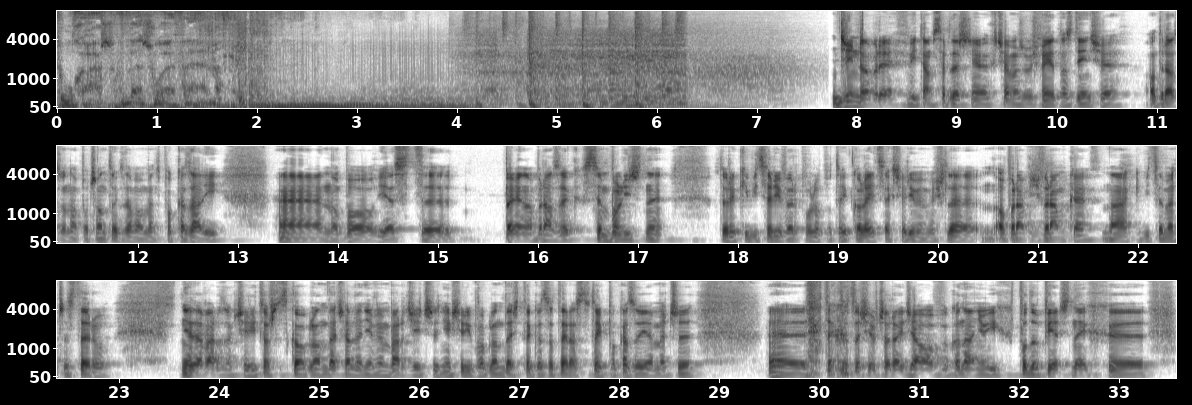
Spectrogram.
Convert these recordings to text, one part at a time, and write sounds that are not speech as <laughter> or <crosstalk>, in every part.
Słuchasz Weszło FM. Dzień dobry, witam serdecznie. Chciałbym, żebyśmy jedno zdjęcie od razu na początek za moment pokazali, e, no bo jest e, pewien obrazek symboliczny, który kibice Liverpoolu po tej kolejce chcieliby, myślę, oprawić w ramkę na kibice Manchesteru. Nie za bardzo chcieli to wszystko oglądać, ale nie wiem bardziej, czy nie chcieliby oglądać tego, co teraz tutaj pokazujemy, czy <laughs> tego, co się wczoraj działo w wykonaniu ich podopiecznych.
